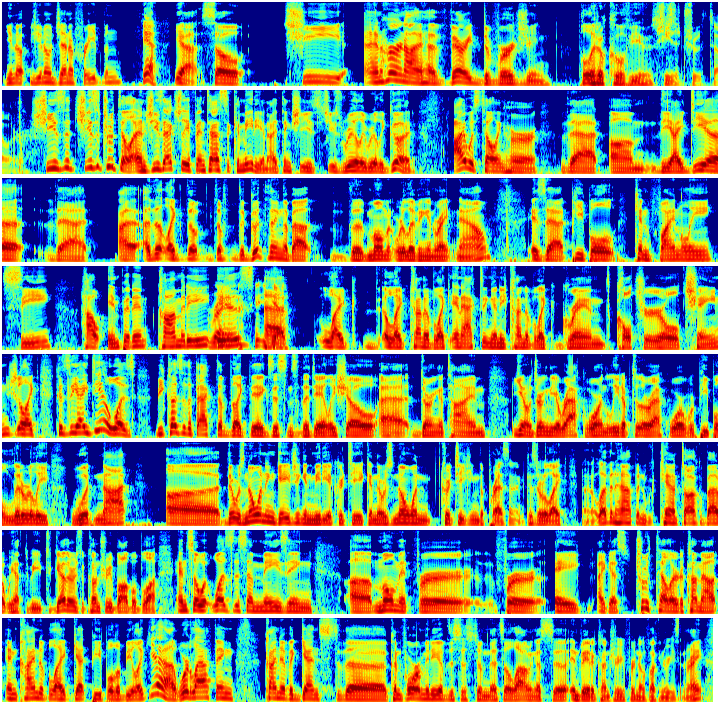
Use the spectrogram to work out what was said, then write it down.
you know you know Jenna Friedman? Yeah. Yeah, so she and her and I have very diverging political views. She's a truth teller. She's a she's a truth teller, and she's actually a fantastic comedian. I think she's she's really really good. I was telling her that um, the idea that I, that like the, the the good thing about the moment we're living in right now is that people can finally see how impotent comedy Right. is Yeah. Like like kind of like enacting any kind of like grand cultural change? Like because the idea was because of the fact of like the existence of the daily show uh, during a time you know during the iraq war and the lead up to the iraq war where people literally would not uh, there was no one engaging in media critique and there was no one critiquing the president because they were like 9-11 happened we can't talk about it we have to be together as a country blah blah blah. And so it was this amazing uh, moment for for a I guess truth teller to come out and kind of like get people to be like, yeah, we're laughing kind of against the conformity of the system that's allowing us to invade a country for no fucking reason, right?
